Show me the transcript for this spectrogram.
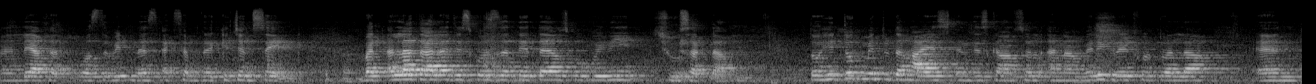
And Liaquat was the witness except the kitchen sink. But अल्लाह ताला जिसको इज्जत देता है उसको कोई नहीं So he took me to the highest in this council and I'm very grateful to Allah. And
